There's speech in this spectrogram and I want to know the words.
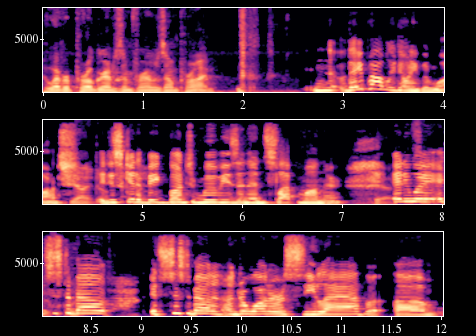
Whoever programs them for Amazon Prime. No, they probably don't even watch. Yeah, I know. They just get a big bunch of movies and then slap them on there. Yeah, anyway, it's it's just about it's just about an underwater sea lab. Um,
